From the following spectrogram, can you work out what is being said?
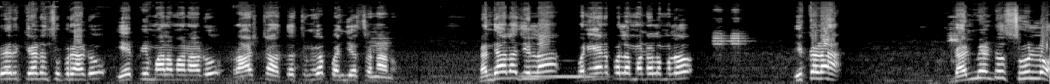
పేరు కేడం సుబ్బరాడు ఏపీ మాలమానాడు రాష్ట్ర అధ్యక్షునిగా పనిచేస్తున్నాను. నంద్యాల జిల్లా బనియానపల్లె మండలంలో ఇక్కడ గవర్నమెంట్ స్కూల్లో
